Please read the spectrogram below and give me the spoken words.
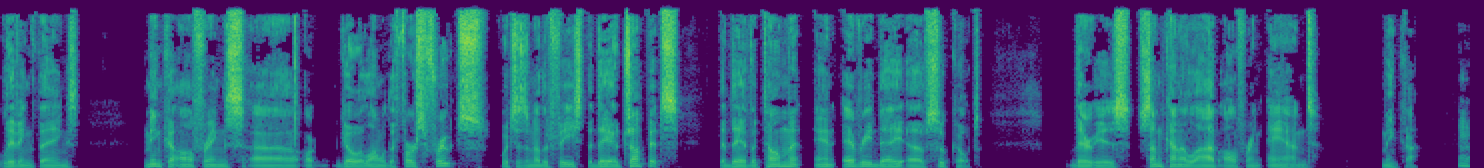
living things. Mincha offerings uh, are, go along with the first fruits, which is another feast, the Day of Trumpets, the Day of Atonement, and every day of Sukkot. There is some kind of live offering and mincha. Hmm.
